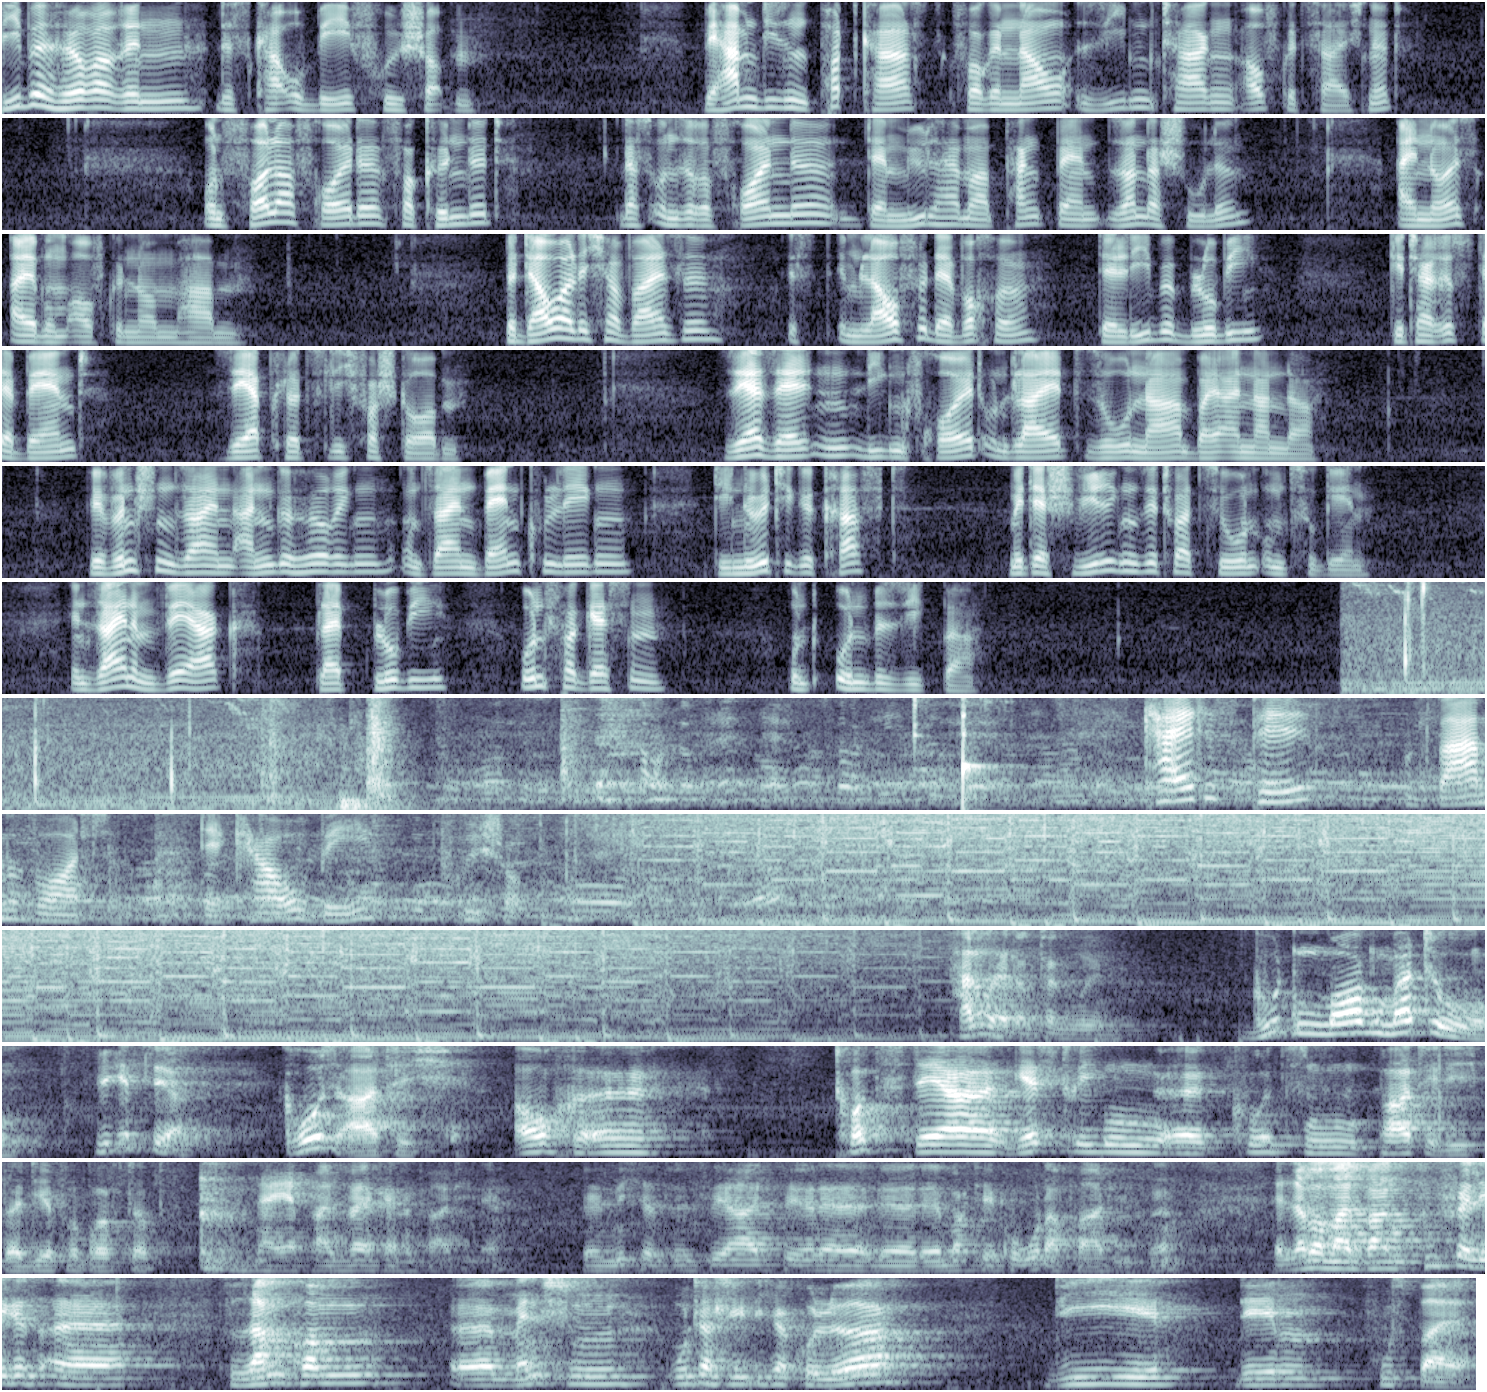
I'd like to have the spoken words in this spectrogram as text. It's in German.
Liebe Hörerinnen des KOB Frühshoppen, wir haben diesen Podcast vor genau sieben Tagen aufgezeichnet und voller Freude verkündet, dass unsere Freunde der Mülheimer Punkband Sonderschule ein neues Album aufgenommen haben. Bedauerlicherweise ist im Laufe der Woche der liebe Blubby, Gitarrist der Band, sehr plötzlich verstorben. Sehr selten liegen Freud und Leid so nah beieinander. Wir wünschen seinen Angehörigen und seinen Bandkollegen die nötige Kraft, mit der schwierigen Situation umzugehen. In seinem Werk bleibt Blubby unvergessen und unbesiegbar. Kaltes Pilz und warme Worte. Der KOB Frühschoppen. Hallo, Herr Dr. Grün. Guten Morgen, Matu. Wie geht's dir? Großartig. Auch äh, trotz der gestrigen äh, kurzen Party, die ich bei dir verbracht habe. Naja, es war ja keine Party, ne? Wenn nicht, jetzt wäre heißt der, der, der, macht hier Corona-Partys, ne? Jetzt wir mal, es war ein zufälliges äh, Zusammenkommen äh, Menschen unterschiedlicher Couleur, die dem Fußball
